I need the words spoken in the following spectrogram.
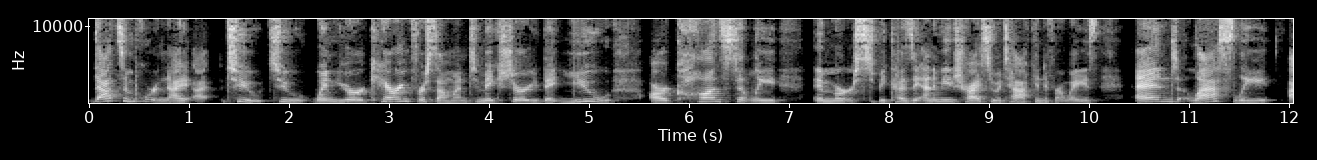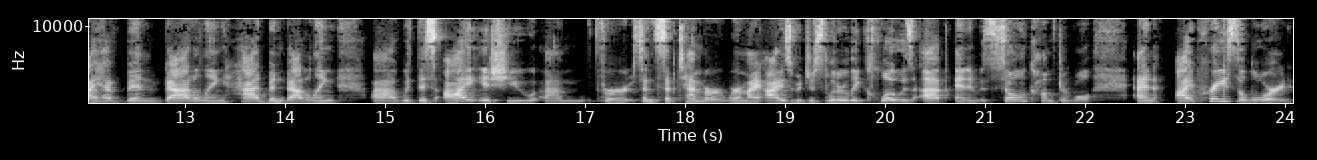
that's important I, I too to when you're caring for someone to make sure that you are constantly immersed because the enemy tries to attack in different ways and lastly, I have been battling, had been battling uh, with this eye issue um, for since September, where my eyes would just literally close up, and it was so uncomfortable. And I praise the Lord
